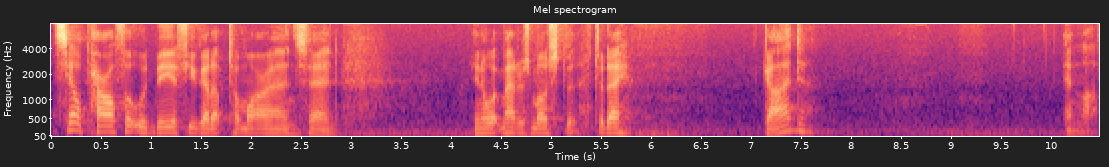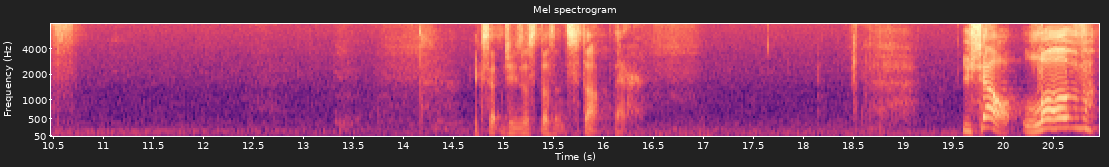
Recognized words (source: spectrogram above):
See how powerful it would be if you got up tomorrow and said, You know what matters most today? God and love. Except Jesus doesn't stop there. You shall love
